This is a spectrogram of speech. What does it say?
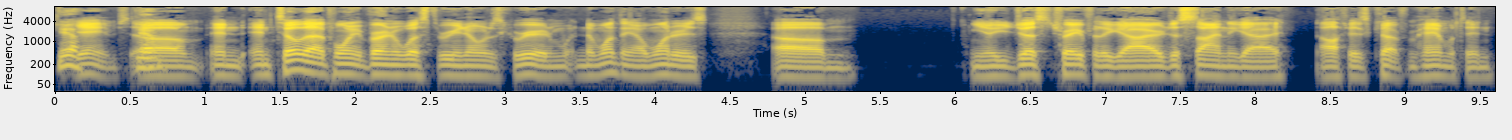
Yeah. games. Yeah. Um, and until that point, Vernon was 3 0 in his career. And the one thing I wonder is, um, you know, you just trade for the guy or just sign the guy off his cut from Hamilton.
